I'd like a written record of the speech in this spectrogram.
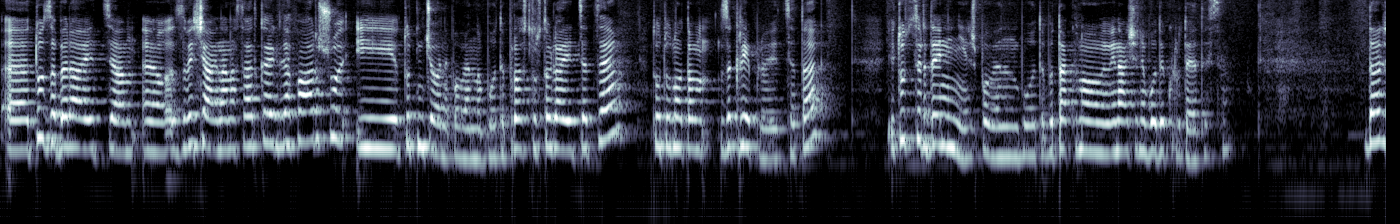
Е, Тут забирається е, звичайна насадка як для фаршу, і тут нічого не повинно бути. Просто вставляється це, тут воно там закріплюється, так? І тут всередині ніж повинен бути, бо так воно іначе не буде крутитися. Далі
